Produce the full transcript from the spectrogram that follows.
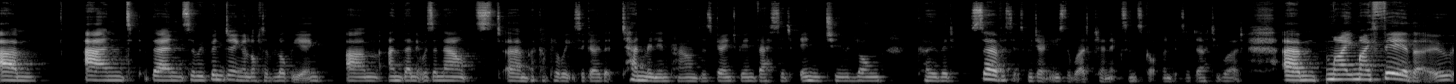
Um, and then, so we've been doing a lot of lobbying. Um, and then it was announced um, a couple of weeks ago that £10 million is going to be invested into long COVID services. We don't use the word clinics in Scotland; it's a dirty word. Um, my my fear, though,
